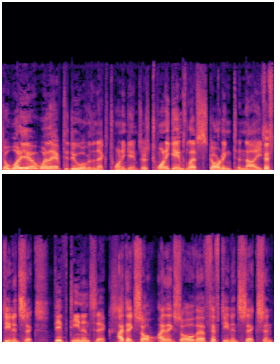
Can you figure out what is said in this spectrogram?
So what do you what do they have to do over the next twenty games? There's twenty games left starting tonight. Fifteen and six. Fifteen and six. I think so. I think so. They're fifteen and six, and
